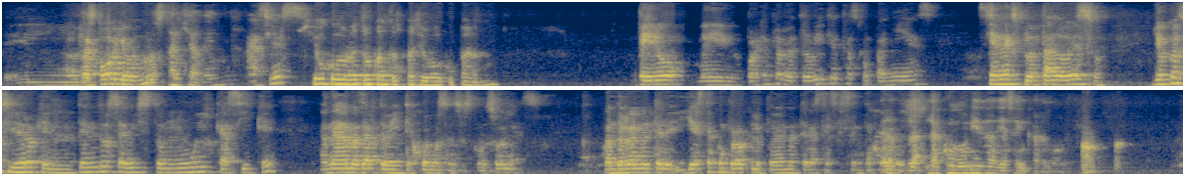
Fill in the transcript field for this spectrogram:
el repollo, ¿no? Nostalgia vende. Así es. Si un juego retro, ¿cuánto espacio va a ocupar, no? Pero, eh, por ejemplo, Retrobit y otras compañías se han explotado eso. Yo considero que Nintendo se ha visto muy cacique a nada más darte 20 juegos en sus consolas. Cuando realmente, le- y ya está comprobado que le pueden meter hasta 60 juegos. La, la comunidad ya se encargó de,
